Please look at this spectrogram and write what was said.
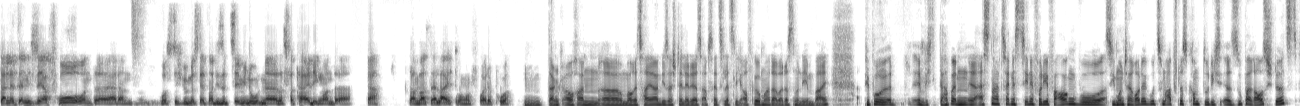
dann letztendlich sehr froh und äh, ja, dann wusste ich, wir müssen jetzt noch diese zehn Minuten äh, das verteidigen und äh, ja, dann war es Erleichterung und Freude pur. Mhm. Dank auch an äh, Moritz Heyer an dieser Stelle, der das Abseits letztlich aufgehoben hat, aber das nur nebenbei. Pippo, äh, ich habe in der ersten Halbzeit eine Szene vor dir vor Augen, wo Simon Terodde gut zum Abschluss kommt, du dich äh, super rausstürzt.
